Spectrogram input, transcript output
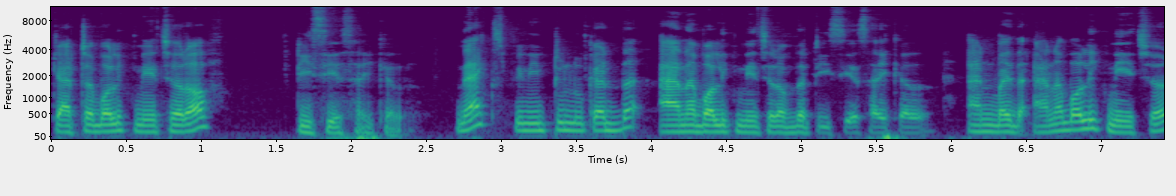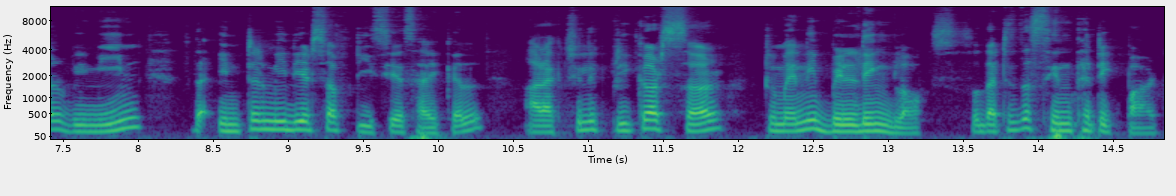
catabolic nature of TCA cycle. Next, we need to look at the anabolic nature of the TCA cycle. And by the anabolic nature, we mean the intermediates of TCA cycle are actually precursor to many building blocks. So, that is the synthetic part.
